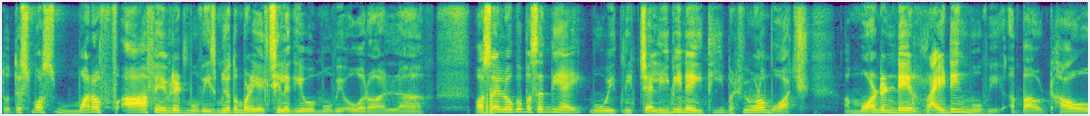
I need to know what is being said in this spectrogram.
तो this was one of our favourite movies मुझे तो बड़ी अच्छी लगी वो मूवी ओवरऑल बहुत सारे लोगों को पसंद नहीं आई. मूवी इतनी चली भी नहीं थी but we want watch a modern day riding movie about how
